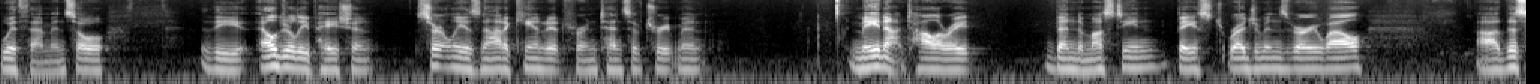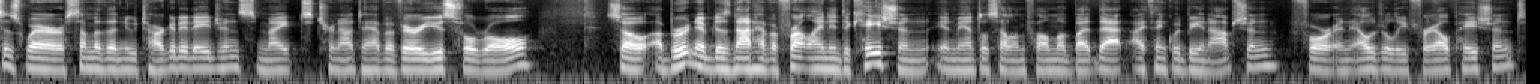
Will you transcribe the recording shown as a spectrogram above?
with them. And so the elderly patient certainly is not a candidate for intensive treatment, may not tolerate bendamustine based regimens very well. Uh, this is where some of the new targeted agents might turn out to have a very useful role. So ibrutinib does not have a frontline indication in mantle cell lymphoma, but that I think would be an option for an elderly frail patient.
